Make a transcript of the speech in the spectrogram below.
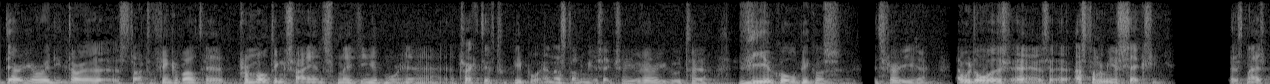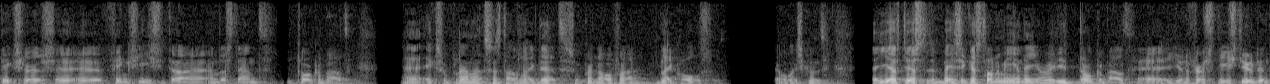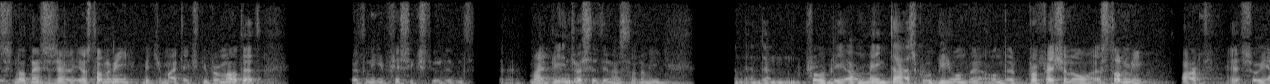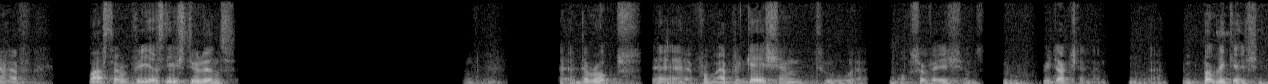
There you already uh, start to think about eh, promoting science, making it more uh, attractive to people, and astronomy is actually a very good uh, vehicle because it's very I would always, uh, astronomy is sexy. There's nice pictures, uh, things easy to understand, talk about exoplanets and stuff like that, supernova, black holes, they're always good. Then you have just the basic astronomy, and then you already talk about uh, university students, not necessarily astronomy, but you might actually promote it. Certainly, in physics students uh, might be interested in astronomy, and, and, then probably our main task would be on the on the professional astronomy part. So you have master and PhD students uh, the ropes uh, from application to uh, observations to reduction and, and publication.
